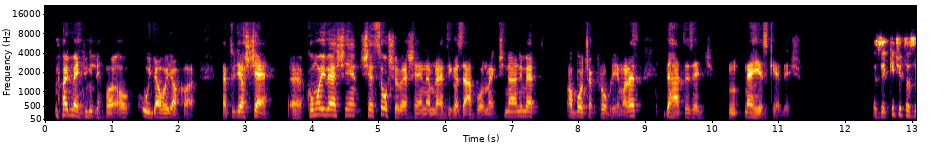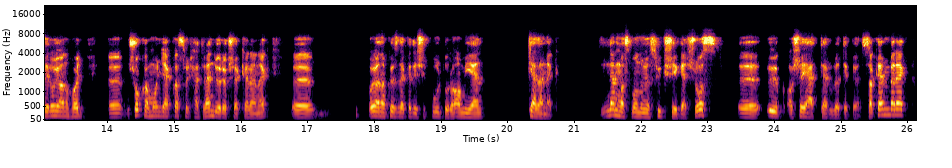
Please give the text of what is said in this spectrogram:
majd megy minden úgy, ahogy akar. Tehát ugye az se komoly verseny, se social versenyen nem lehet igazából megcsinálni, mert abból csak probléma lesz, de hát ez egy nehéz kérdés. Ez egy kicsit azért olyan, hogy sokan mondják azt, hogy hát rendőrök se kellenek, olyan a közlekedési kultúra, amilyen kellenek. Nem azt mondom, hogy a szükséges rossz, ők a saját területeken szakemberek,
